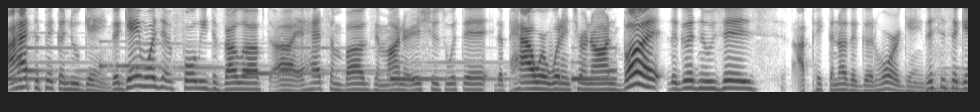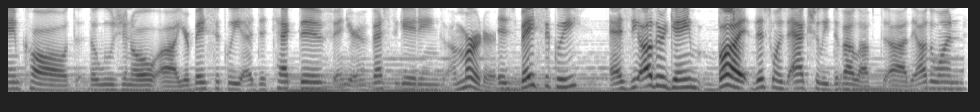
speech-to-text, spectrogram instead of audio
I had to pick a new game. The game wasn't fully developed. Uh, it had some bugs and minor issues with it. The power wouldn't turn on, but the good news is I picked another good horror game. This is a game called Delusional. Uh, you're basically a detective and you're investigating a murder. It's basically as the other game, but this one's actually developed. Uh, the other one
